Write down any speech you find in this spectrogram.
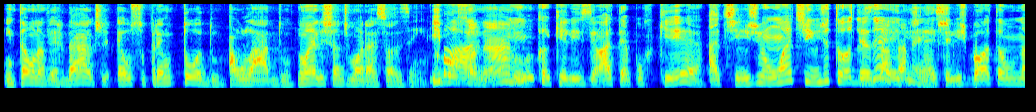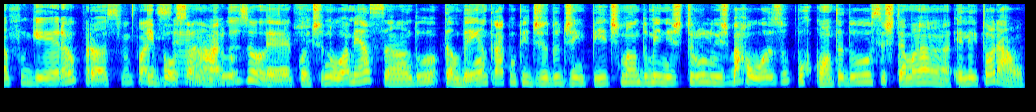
Então, na verdade, é o Supremo todo ao lado, não é Alexandre de Moraes sozinho. E Claro, Bolsonaro Nunca que eles iam. Até porque atinge um, atinge todos eles, Exatamente. né? Se eles botam um na fogueira, o próximo pode e ser Bolsonaro um dos outros. é, continua ameaçando também entrar com pedido de impeachment do ministro Luiz Barroso por conta do sistema eleitoral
